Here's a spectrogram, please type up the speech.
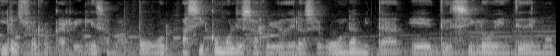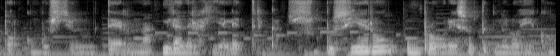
y los ferrocarriles a vapor, así como el desarrollo de la segunda mitad eh, del siglo XX del motor combustión interna y la energía eléctrica, supusieron un progreso tecnológico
